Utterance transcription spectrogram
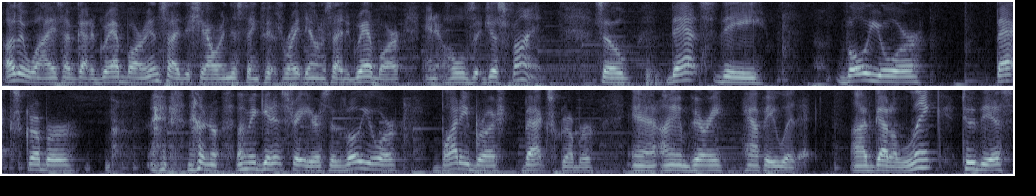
Otherwise, I've got a grab bar inside the shower and this thing fits right down inside the grab bar and it holds it just fine. So that's the Voyor back scrubber. no, no, let me get it straight here. It's a Voyor body brush back scrubber and I am very happy with it. I've got a link to this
